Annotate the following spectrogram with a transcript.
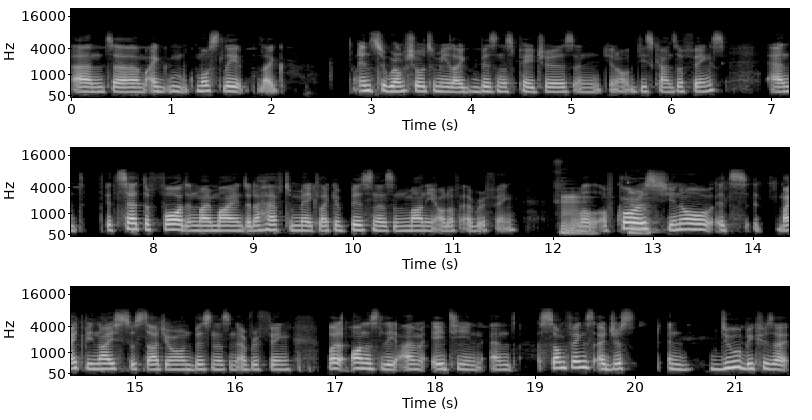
and um, I m- mostly like Instagram showed to me like business pages and you know these kinds of things, and it set the thought in my mind that I have to make like a business and money out of everything. Hmm. Well, of course, you know, it's it might be nice to start your own business and everything, but honestly, I'm 18 and some things I just en- do because I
